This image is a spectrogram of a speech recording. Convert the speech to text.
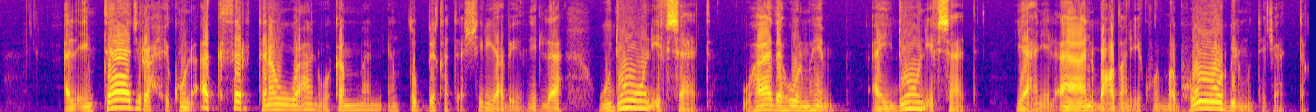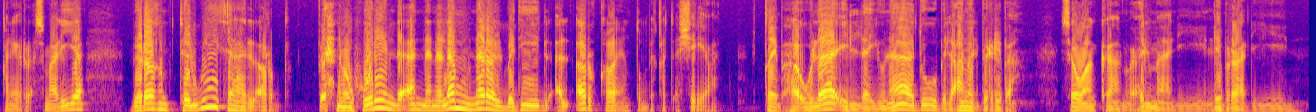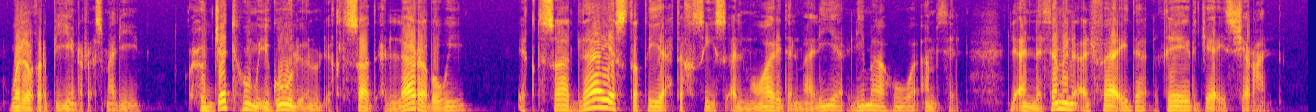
الإنتاج راح يكون أكثر تنوعا وكما إن طبقت الشريعة بإذن الله ودون إفساد. وهذا هو المهم. أي دون إفساد. يعني الآن بعضنا يكون مبهور بالمنتجات التقنية الرأسمالية برغم تلويثها للأرض فإحنا مبهورين لأننا لم نرى البديل الأرقى إن طبقت الشريعة. طيب هؤلاء اللي ينادوا بالعمل بالربا سواء كانوا علمانيين ليبراليين ولا الغربيين الرأسماليين حجتهم يقول أن الاقتصاد اللا ربوي اقتصاد لا يستطيع تخصيص الموارد المالية لما هو أمثل. لأن ثمن الفائدة غير جائز شرعا.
